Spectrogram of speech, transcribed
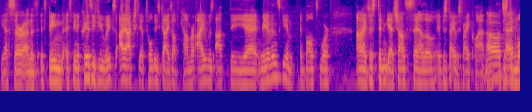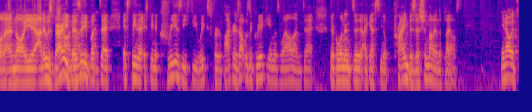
Yes, sir. And it's, it's been it's been a crazy few weeks. I actually have told these guys off camera. I was at the uh, Ravens game in Baltimore, and I just didn't get a chance to say hello. It was very, it was very quiet. Man. Oh, okay. I just didn't want to annoy you, and it was very oh, busy. No, but uh, it's been a, it's been a crazy few weeks for the Packers. That was a great game as well, and uh, they're going into I guess you know prime position now in the playoffs. You know, it's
